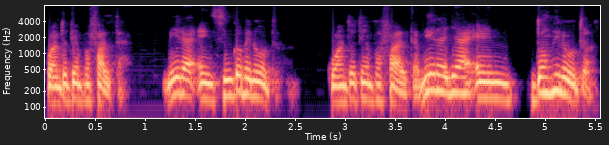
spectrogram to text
¿cuánto tiempo falta? Mira, en cinco minutos. ¿Cuánto tiempo falta? Mira, ya en dos minutos.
